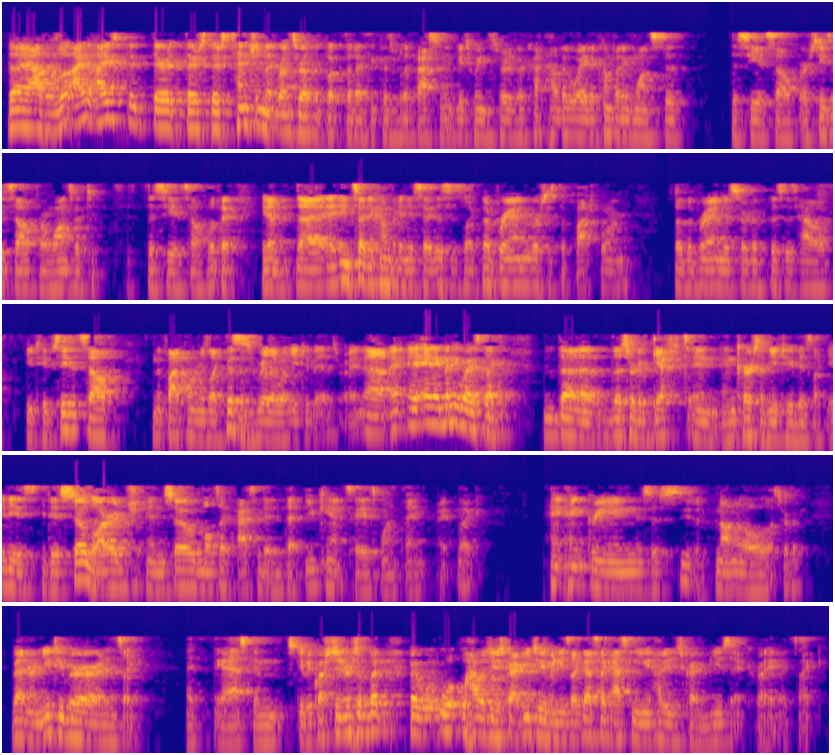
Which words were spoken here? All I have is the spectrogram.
Yeah, I, I think there, there's there's tension that runs throughout the book that I think is really fascinating between sort of the, how the way the company wants to to see itself or sees itself or wants it to, to, to see itself. What the you know the, inside the company they say this is like the brand versus the platform. So the brand is sort of this is how YouTube sees itself, and the platform is like this is really what YouTube is, right? Uh, and, and in many ways, like the the sort of gift and, and curse of YouTube is like it is it is so large and so multifaceted that you can't say it's one thing, right? Like Hank, Green is this phenomenal sort of veteran YouTuber, and it's like I think I asked him stupid question or something, but but w- w- how would you describe YouTube? And he's like, that's like asking you how do you describe music, right? It's like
